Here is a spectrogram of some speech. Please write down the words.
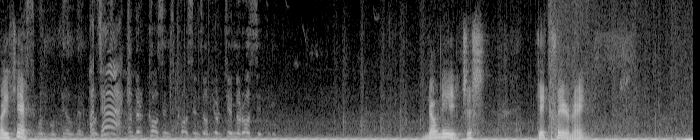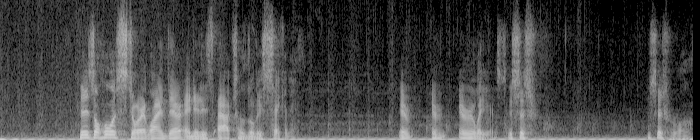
Oh, you can. One will tell their cousins Attack! and their cousins' cousins of your generosity. No need, just get clear, mate. There's a whole storyline there, and it is absolutely sickening. It, it, it really is. It's just, it's just wrong.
